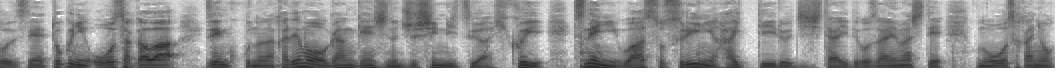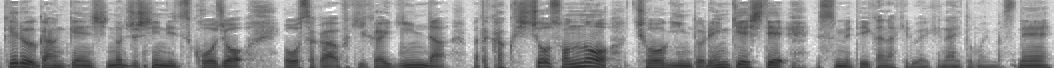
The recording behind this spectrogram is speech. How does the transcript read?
そうですね。特に大阪は全国の中でもがん検診の受診率が低い常にワースト3に入っている自治体でございましてこの大阪におけるがん検診の受診率向上大阪府議会議員団また各市町村の町議員と連携して進めていかなければいけないと思いますね。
